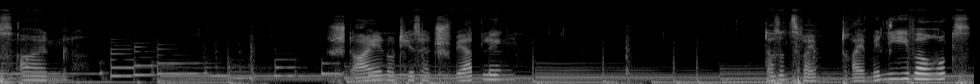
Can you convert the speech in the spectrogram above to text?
ist ein Stein und hier ist ein Schwertling. Das sind zwei, drei Mini-Ivarox.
